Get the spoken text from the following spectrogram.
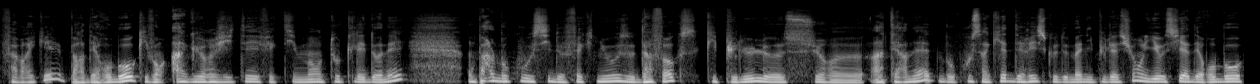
fabriqués par des robots qui vont ingurgiter effectivement toutes les données. On parle beaucoup aussi de fake news, d'infox qui pullulent euh, sur Internet. Beaucoup s'inquiètent des risques de manipulation liés aussi à des robots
